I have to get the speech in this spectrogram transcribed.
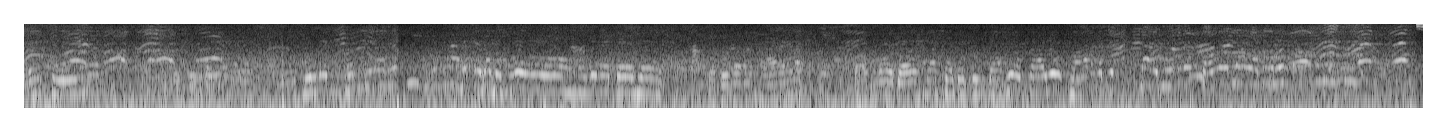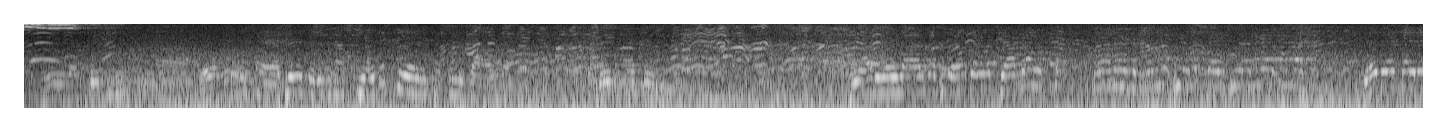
เล่นสูงครับ คุณเล่นคนเดียวครับที่คุณน่าจะได้โอ้โหไม่ได้เจอเลยแต่คุณกำลังขายนะครับบอลได้บอลครับคนจะยิงบอลโยกซ้ายโยกขวานะครับได้อยู่นะครับต่อมาออกมาแล้วก็นี่ยังกินอ่าเดี๋ยวเราแข่เพื่อจะดูนะครับเกี่ยวนิดเดียวครับผู้สาวครับดึงดึงหัวเดียววางครับพี่อ๋อจะรับอยากเข้าตัดมาในสนามนะพี่อ๋อกองเชียร์เนี่ยมาเดี๋ยวโดนใบแด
